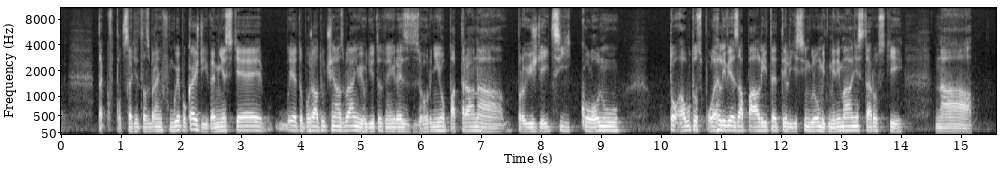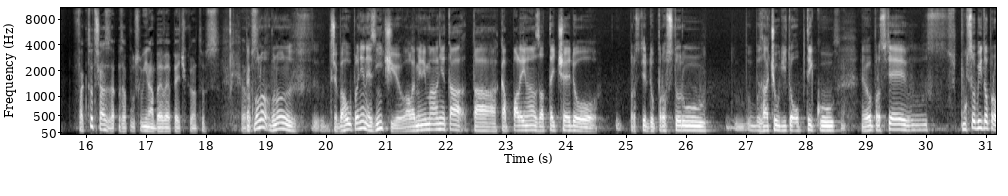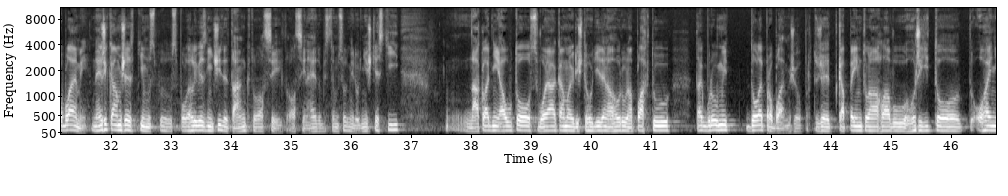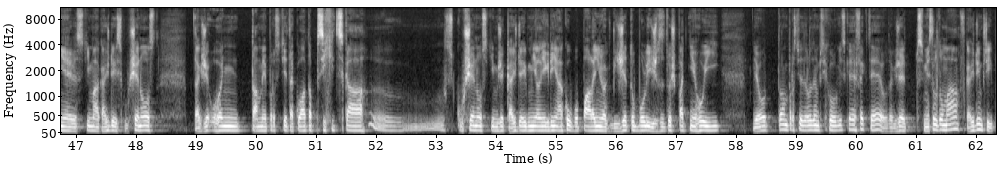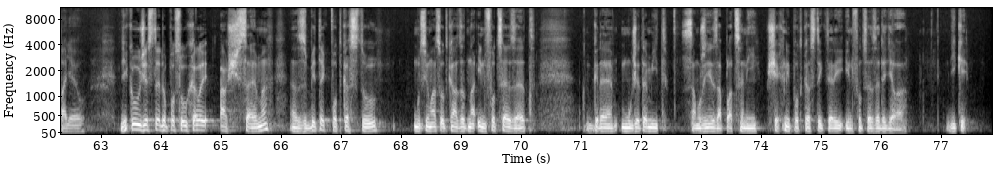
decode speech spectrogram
tak v podstatě ta zbraň funguje po každý. Ve městě je to pořád účinná zbraň, vyhodíte to někde z horního patra na projíždějící kolonu, to auto spolehlivě zapálíte, ty lidi s tím budou mít minimálně starosti. Na Fakt to třeba zapůsobí na BVP. To tak ono, ono třeba ho úplně nezničí, jo, ale minimálně ta, ta kapalina zateče do, prostě do prostoru, začoudí to optiku, jo, prostě způsobí to problémy. Neříkám, že tím spolehlivě zničíte tank, to asi, to asi ne, to byste museli mít hodně štěstí. Nákladní auto s vojákama, když to hodíte nahoru na plachtu, tak budou mít dole problém, že? protože kape jim to na hlavu, hoří to, oheň je, s tím má každý zkušenost, takže oheň tam je prostě taková ta psychická uh, zkušenost tím, že každý měl někdy nějakou popálení, jak ví, že to bolí, že se to špatně hojí. Jo, tam prostě tenhle ten psychologický efekt je, jo. takže smysl to má v každém případě. Jo. Děkuji, že jste doposlouchali až sem. Zbytek podcastu musím vás odkázat na info.cz, kde můžete mít samozřejmě zaplacený všechny podcasty, který info.cz dělá. Díky.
